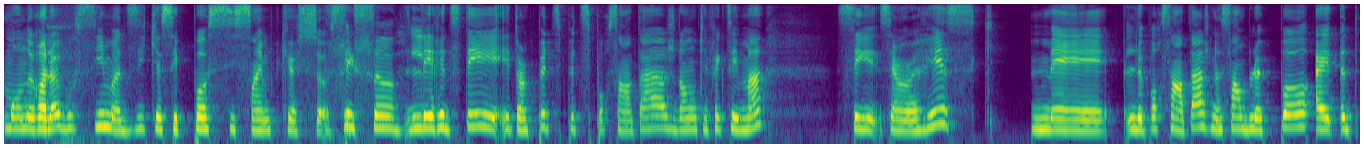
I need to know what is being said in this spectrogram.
mon neurologue aussi m'a dit que c'est pas si simple que ça. C'est ça. L'hérédité est un petit, petit pourcentage, donc effectivement, c'est un risque, mais le pourcentage ne semble pas être...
